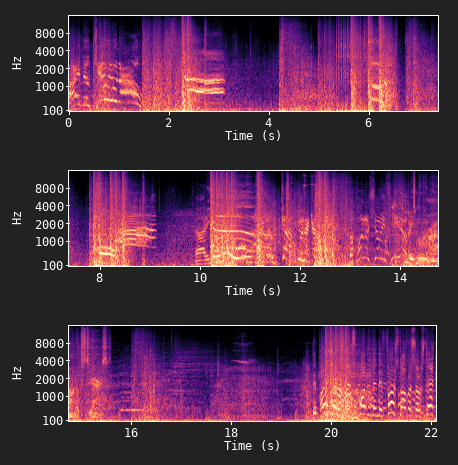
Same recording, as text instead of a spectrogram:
I will kill you now! Ah! Oh! Ah! are you? I will gut you like a... The Punisher is here! Somebody's moving around upstairs. The Punisher has been spotted in the first officer's deck!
